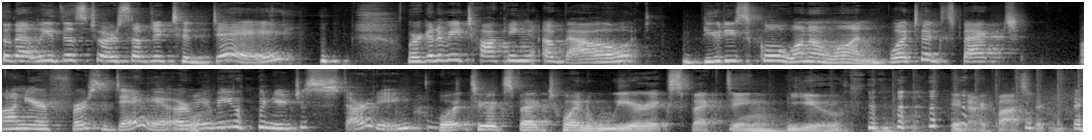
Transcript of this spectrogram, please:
So that leads us to our subject today. We're going to be talking about Beauty School 101. What to expect on your first day, or maybe when you're just starting. What to expect when we're expecting you in our classroom.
